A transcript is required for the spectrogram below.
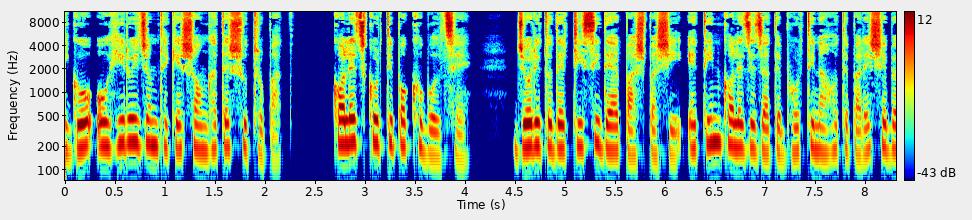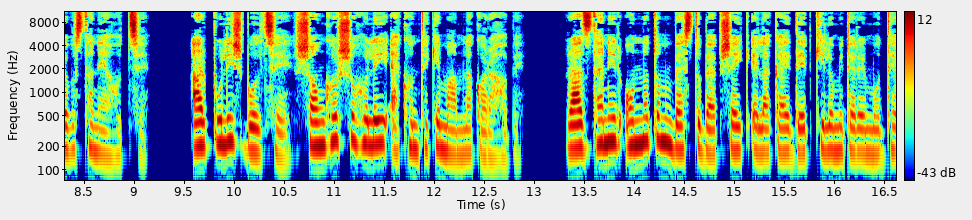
ইগো ও হিরোইজম থেকে সংঘাতের সূত্রপাত। কলেজ কর্তৃপক্ষ বলছে, জড়িতদের টিসি দেয়ার পাশাপাশি এ তিন কলেজে যাতে ভর্তি না হতে পারে সে ব্যবস্থা নেওয়া হচ্ছে। আর পুলিশ বলছে, সংঘর্ষ হলেই এখন থেকে মামলা করা হবে। রাজধানীর অন্যতম ব্যস্ত ব্যবসায়িক এলাকায় দেড় কিলোমিটারের মধ্যে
